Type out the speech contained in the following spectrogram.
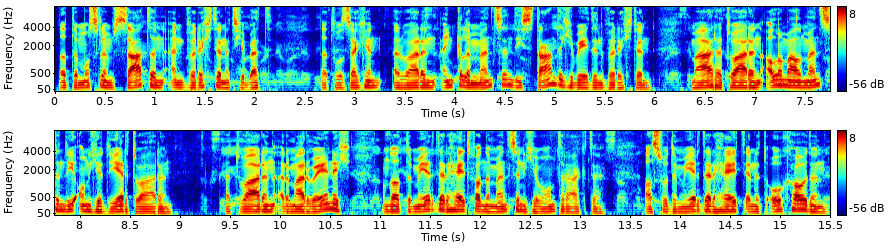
dat de moslims zaten en verrichten het gebed. Dat wil zeggen, er waren enkele mensen die staande gebeden verrichten, maar het waren allemaal mensen die ongedeerd waren. Het waren er maar weinig, omdat de meerderheid van de mensen gewond raakte. Als we de meerderheid in het oog houden,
